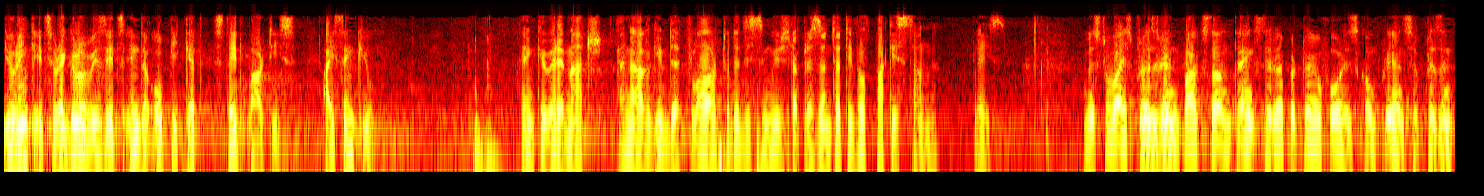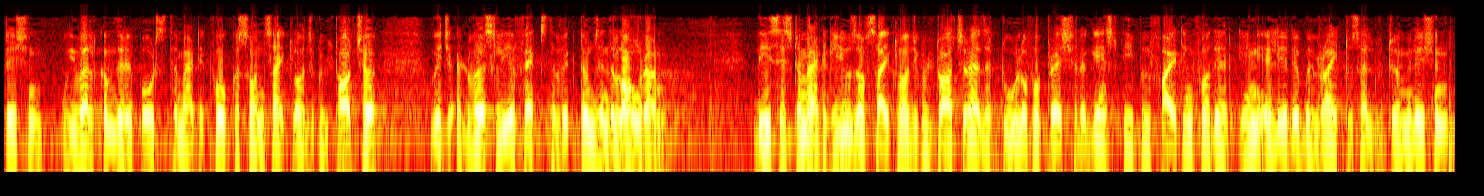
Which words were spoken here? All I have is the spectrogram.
during its regular visits in the OPCAT state parties. I thank you. Thank you very much. And I'll give the floor to the distinguished representative of Pakistan. Please. Mr. Vice President, Pakistan thanks the rapporteur for his comprehensive presentation. We welcome the report's thematic focus on psychological torture, which adversely affects the victims in the long run. The systematic use of psychological torture as a tool of oppression against people fighting for their inalienable right to self-determination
